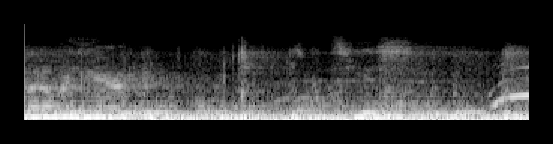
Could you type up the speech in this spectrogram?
coming over here. Let's.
